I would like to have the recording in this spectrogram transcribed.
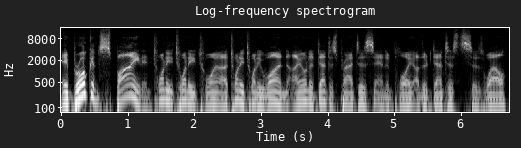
a broken spine in 2020, uh, 2021. I own a dentist practice and employ other dentists as well.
